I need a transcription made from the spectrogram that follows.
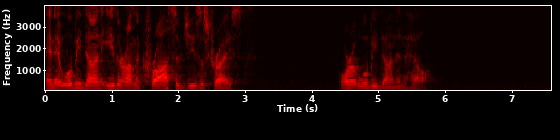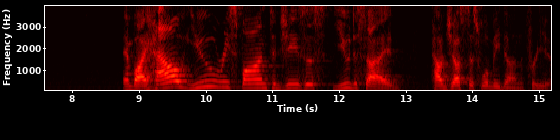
And it will be done either on the cross of Jesus Christ or it will be done in hell. And by how you respond to Jesus, you decide how justice will be done for you.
